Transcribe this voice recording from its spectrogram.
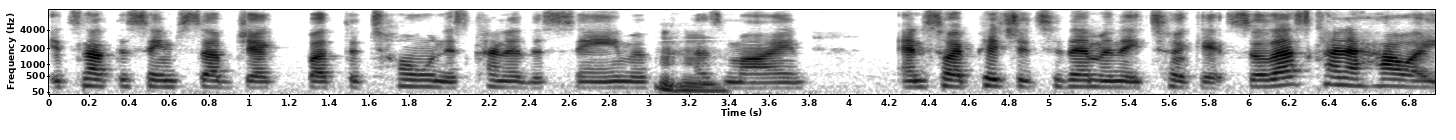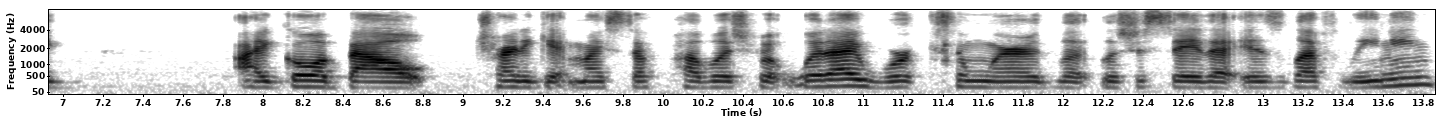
it's not the same subject, but the tone is kind of the same mm-hmm. as mine. And so I pitched it to them, and they took it. So that's kind of how I, I go about trying to get my stuff published. But would I work somewhere? Let, let's just say that is left leaning.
